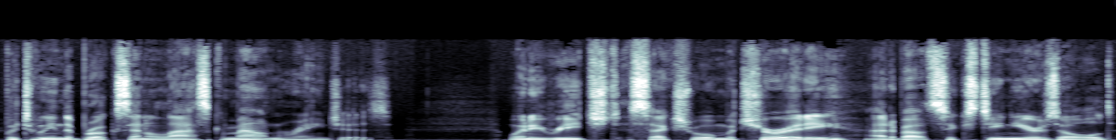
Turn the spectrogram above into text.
between the Brooks and Alaska mountain ranges. When he reached sexual maturity at about 16 years old,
